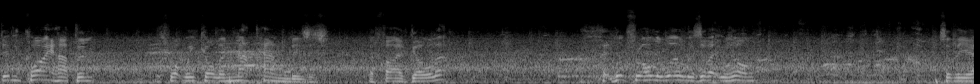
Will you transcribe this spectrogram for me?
Didn't quite happen. It's what we call a nap hand, is a five-goaler. It looked for all the world as if it was on to the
